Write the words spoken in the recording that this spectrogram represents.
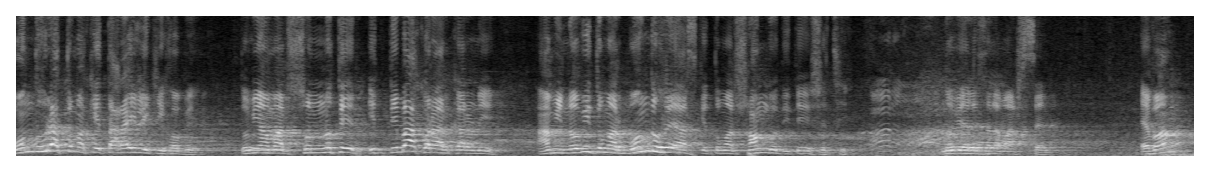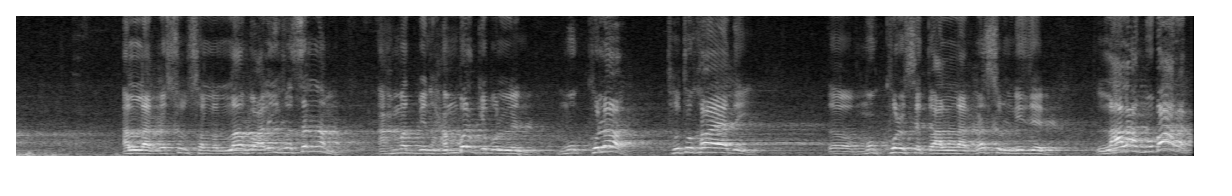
বন্ধুরা তোমাকে তারাইলে কি হবে। তুমি আমার সুন্নতের ইত্তিবা করার কারণে আমি নবী তোমার বন্ধু হয়ে আজকে তোমার সঙ্গ দিতে এসেছি। নবী আলি সাল্লাম আসছেন। এবং আল্লাহ রসুল সাল্লাহ আলী ওয়াসাল্লাম আহমদ বিন হাম্বলকে বললেন, মুখ খুলো, থুথু খাওয়া দেই। তো মুখ খুলছে তো আল্লাহর রসুল নিজের লালা মুবারক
